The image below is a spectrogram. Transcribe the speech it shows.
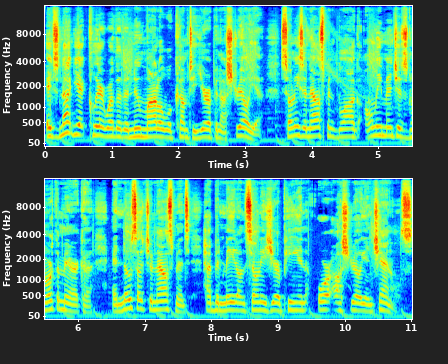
It's not yet clear whether the new model will come to Europe and Australia. Sony's announcement blog only mentions North America, and no such announcements have been made on Sony's European or Australian channels.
